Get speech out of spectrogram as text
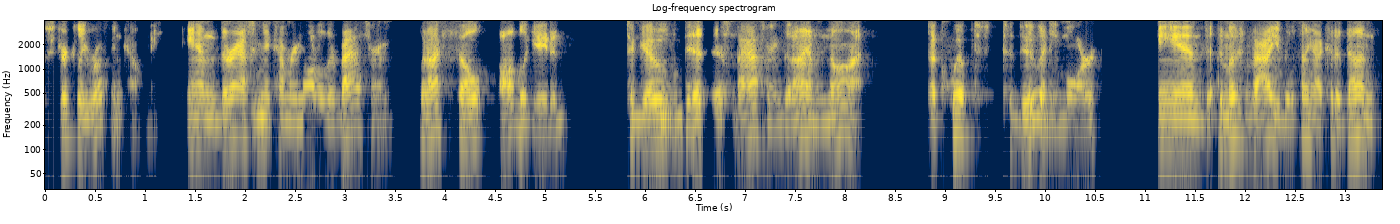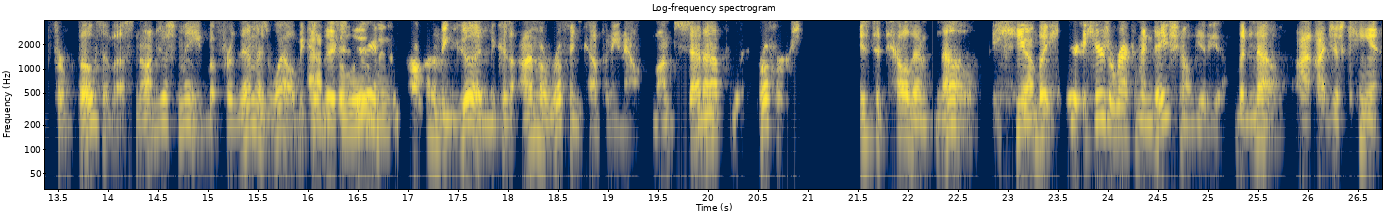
strictly roofing company, and they're asking mm-hmm. me to come remodel their bathroom, but I felt obligated to go mm-hmm. bid this bathroom that I am not equipped to do anymore. And the most valuable thing I could have done for both of us, not just me, but for them as well, because Absolutely. the experience is not going to be good because I'm a roofing company now. I'm set mm-hmm. up with roofers, is to tell them no. Here, yep. But here, here's a recommendation I'll give you, but no, I, I just can't.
